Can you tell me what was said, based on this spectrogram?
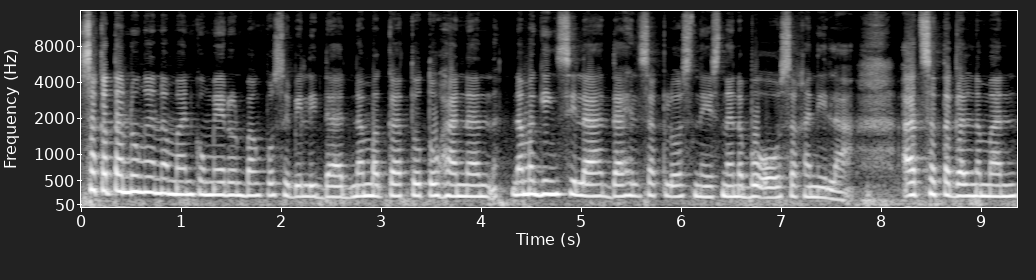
Sa katanungan naman kung meron bang posibilidad na magkatotohanan na maging sila dahil sa closeness na nabuo sa kanila at sa tagal naman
